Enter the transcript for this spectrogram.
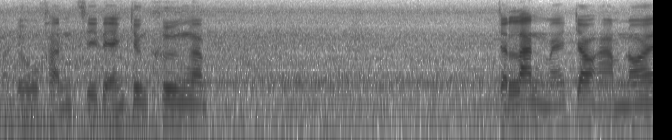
มาดูคันสีแดงจึงครึ่งครับ จะลั่นไหมเจ้าอามน้อย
